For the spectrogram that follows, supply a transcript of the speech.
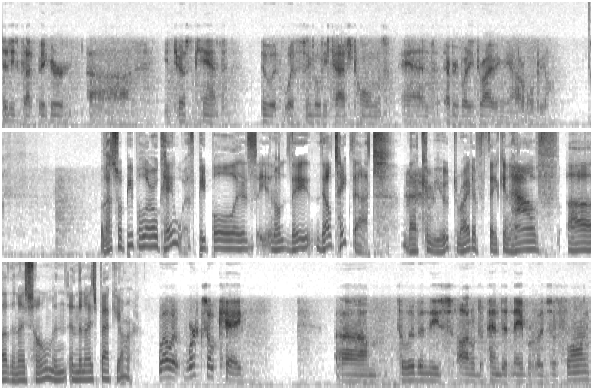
cities got bigger, uh, you just can't do it with single detached homes and everybody driving the automobile. Well, that's what people are okay with. People is you know they they'll take that that commute right if they can have uh, the nice home and, and the nice backyard. Well, it works okay um, to live in these auto-dependent neighborhoods as long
